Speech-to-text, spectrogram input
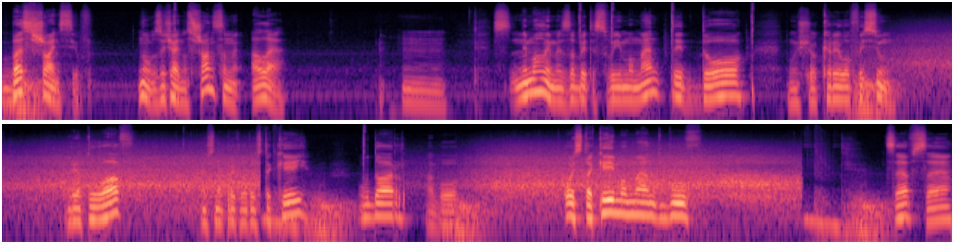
Без шансів. Ну, звичайно, з шансами, але. Не могли ми забити свої моменти до. Тому що Кирило Фесюн рятував. Ось, наприклад, ось такий удар. Або ось такий момент був. Це все.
